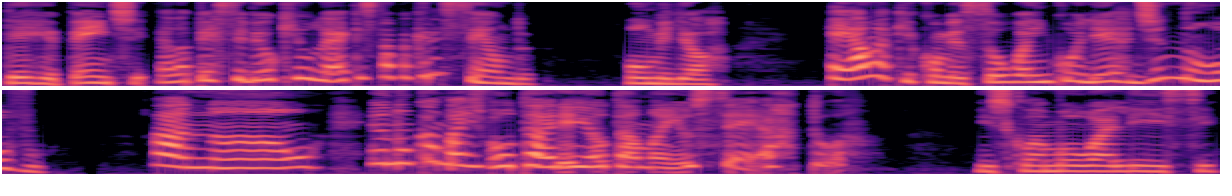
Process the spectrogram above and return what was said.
De repente, ela percebeu que o leque estava crescendo. Ou melhor, ela que começou a encolher de novo. Ah, não! Eu nunca mais voltarei ao tamanho certo! exclamou Alice.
